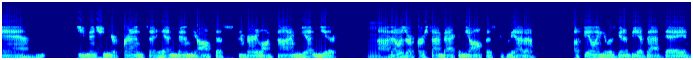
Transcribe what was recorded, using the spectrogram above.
and you mentioned your friend said he hadn't been in the office in a very long time. We hadn't either. Mm. Uh, that was our first time back in the office because we had a, a feeling it was going to be a bad day, and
